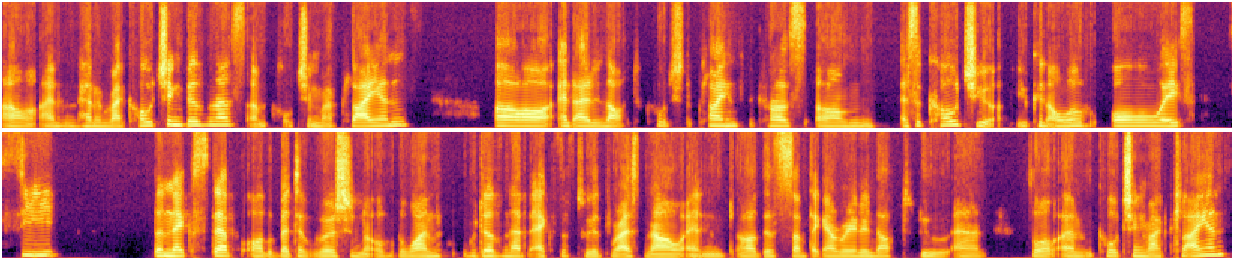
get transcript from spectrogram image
Uh, I'm having my coaching business. I'm coaching my clients. Uh, and I love to coach the clients because um, as a coach, you you can al- always see the next step or the better version of the one who doesn't have access to it right now. And uh, this is something I really love to do. And so I'm coaching my clients.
